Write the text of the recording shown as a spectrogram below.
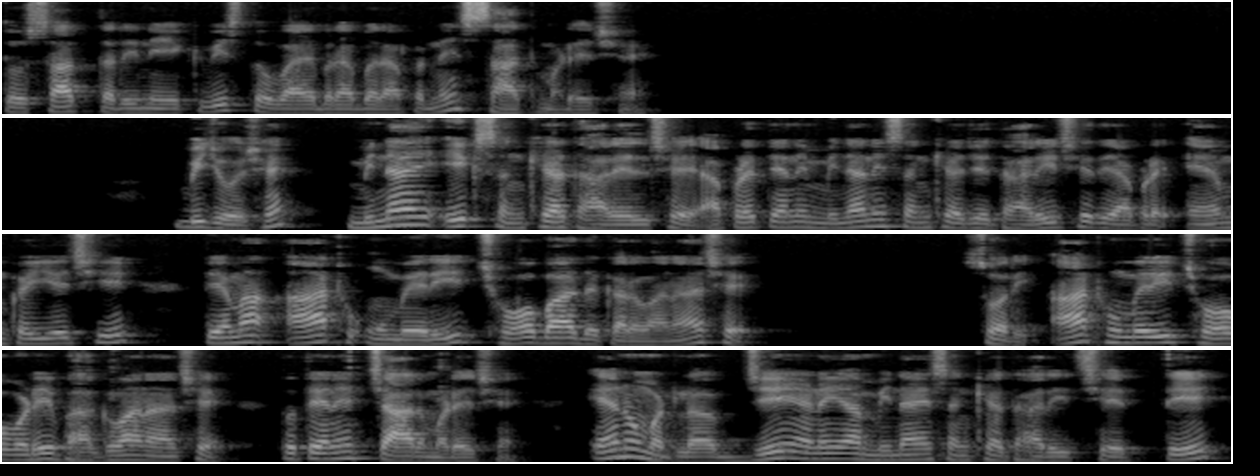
તો સાત તરીને એકવીસ, તો વાય બરાબર આપણને સાત મળે છે. બીજો છે, મીનાએ એક સંખ્યા ધારેલ છે. આપણે તેને મીનાની સંખ્યા જે ધારી છે, તે આપણે એમ કહીએ છીએ. તેમાં આઠ ઉમેરી છ બાદ કરવાના છે. સોરી, આઠ ઉમેરી છ વડે ભાગવાના છે, તો તેને ચાર મળે છે. એનો મતલબ, જે એણે આ મીનાય સંખ્યા ધારી છે તે,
